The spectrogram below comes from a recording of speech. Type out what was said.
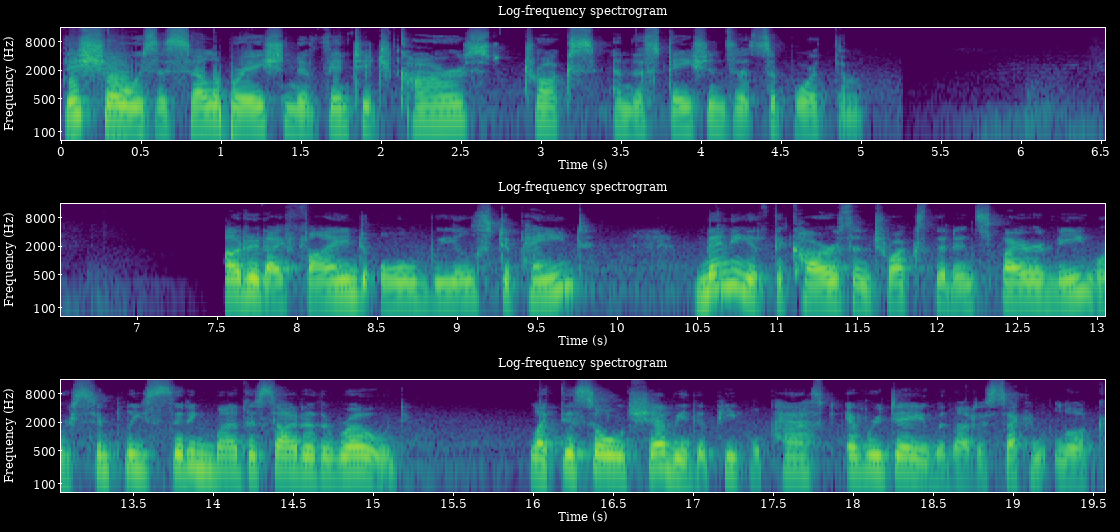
This show is a celebration of vintage cars, trucks, and the stations that support them. How did I find old wheels to paint? Many of the cars and trucks that inspired me were simply sitting by the side of the road, like this old Chevy that people passed every day without a second look.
